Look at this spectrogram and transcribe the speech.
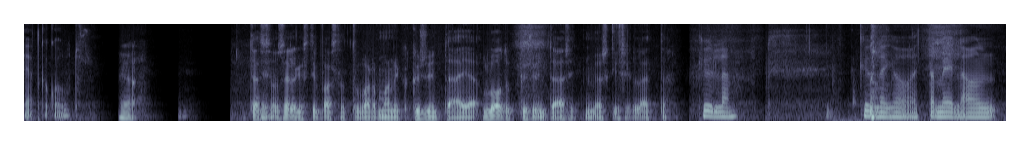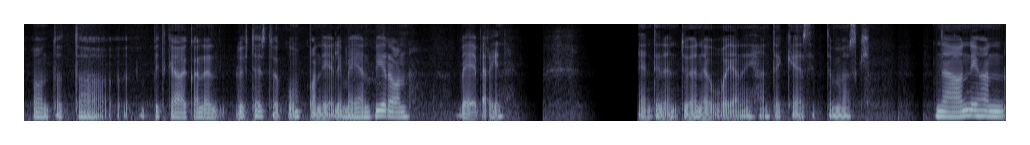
jatkokoulutus. Joo. Tässä on selkeästi vastattu varmaan niin kysyntää ja luotu kysyntää sitten myöskin sillä, että... Kyllä. Kyllä joo, että meillä on, on tota pitkäaikainen yhteistyökumppani, eli meidän Viron Weberin entinen työneuvoja, niin hän tekee sitten myöskin Nämä on ihan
